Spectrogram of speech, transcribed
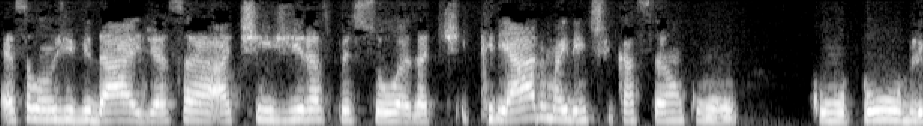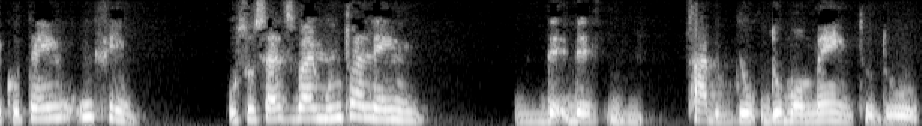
essa longevidade, essa atingir as pessoas, criar uma identificação com, com o público, tem, enfim, o sucesso vai muito além, de, de, sabe, do, do momento, do,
